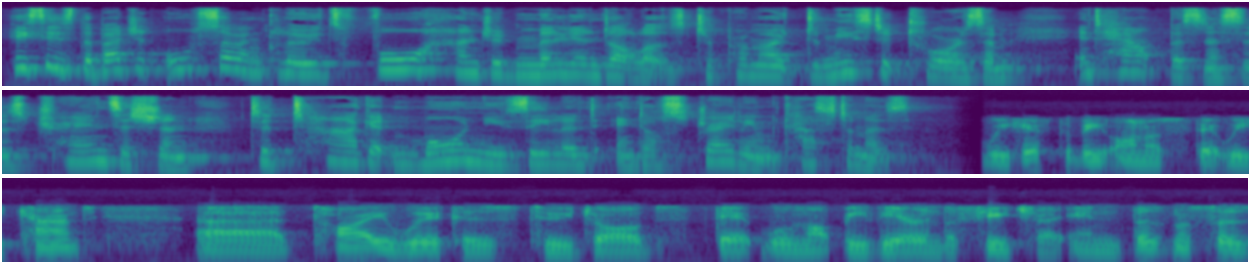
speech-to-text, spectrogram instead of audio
He says the budget also includes $400 million to promote domestic tourism and help businesses transition to target more New Zealand and Australian customers. We have to be honest that we can't uh, tie workers to jobs that will not be there in the future, and businesses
